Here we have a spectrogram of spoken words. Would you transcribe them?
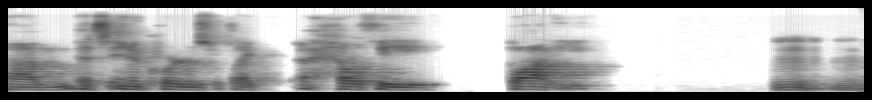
um, that's in accordance with like a healthy body Mm-hmm.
